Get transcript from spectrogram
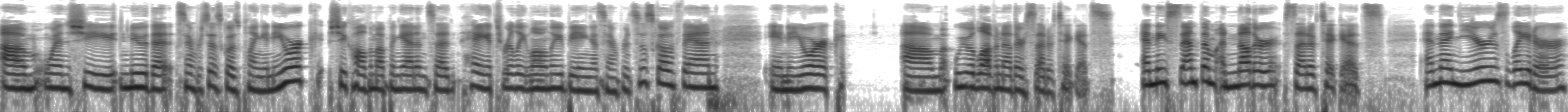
um, when she knew that San Francisco was playing in New York, she called them up again and said, Hey, it's really lonely being a San Francisco fan in New York. Um, we would love another set of tickets. And they sent them another set of tickets. And then years later,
